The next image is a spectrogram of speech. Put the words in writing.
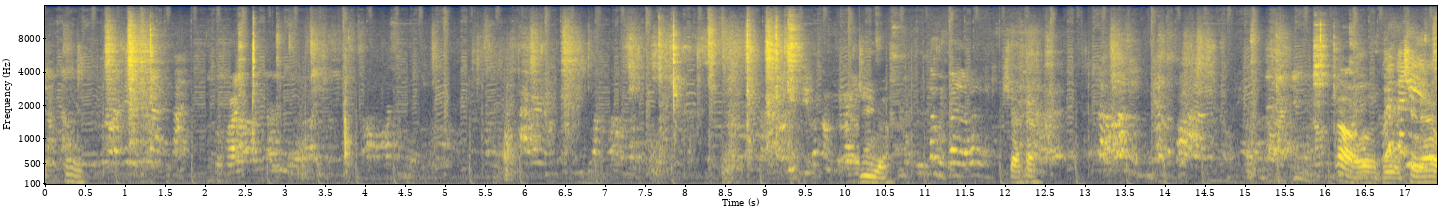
ဟုတ်ကဲ့ကြီးရရှာအော်ဒီအချင်း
